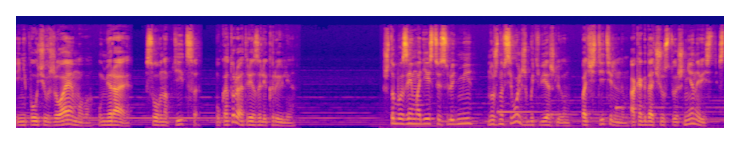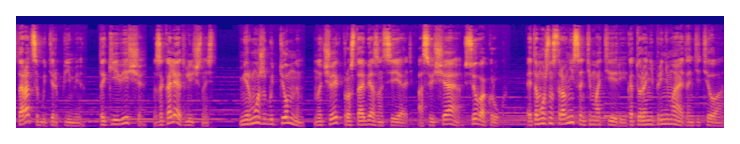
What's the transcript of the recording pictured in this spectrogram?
и, не получив желаемого, умирает, словно птица, у которой отрезали крылья. Чтобы взаимодействовать с людьми, нужно всего лишь быть вежливым, почтительным, а когда чувствуешь ненависть, стараться быть терпимее. Такие вещи закаляют личность. Мир может быть темным, но человек просто обязан сиять, освещая все вокруг. Это можно сравнить с антиматерией, которая не принимает антитела.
